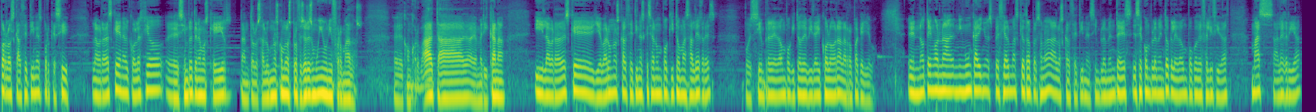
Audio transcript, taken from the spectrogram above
por los calcetines porque sí. La verdad es que en el colegio eh, siempre tenemos que ir, tanto los alumnos como los profesores, muy uniformados, eh, con corbata, eh, americana. Y la verdad es que llevar unos calcetines que sean un poquito más alegres, pues siempre le da un poquito de vida y color a la ropa que llevo. No tengo ningún cariño especial más que otra persona a los calcetines, simplemente es ese complemento que le da un poco de felicidad, más alegría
